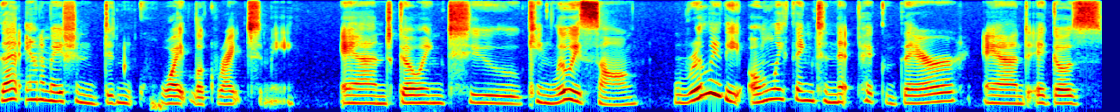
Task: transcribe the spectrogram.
That animation didn't quite look right to me. And going to King Louie's song, really the only thing to nitpick there, and it goes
